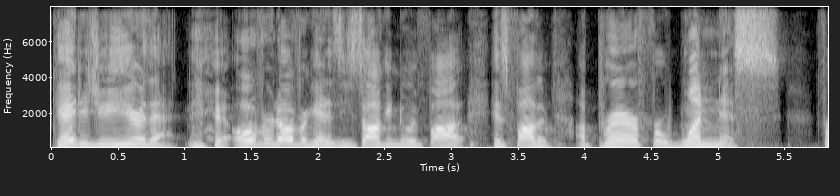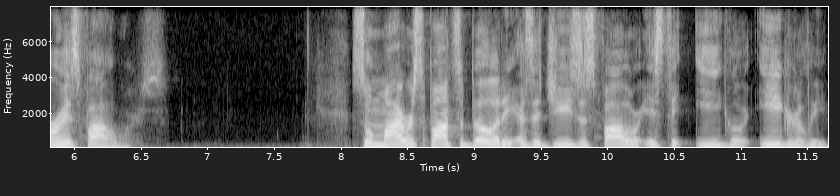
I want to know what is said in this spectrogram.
Okay, did you hear that? over and over again as he's talking to his father, a prayer for oneness for his followers. So, my responsibility as a Jesus follower is to eager, eagerly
